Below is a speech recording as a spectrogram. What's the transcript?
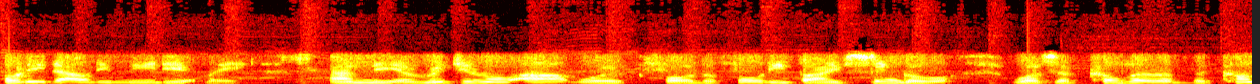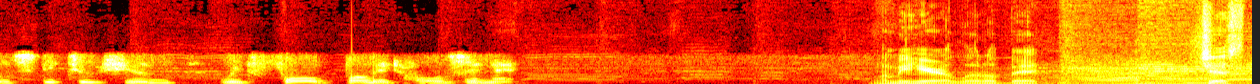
Put it out immediately." And the original artwork for the 45 single was a cover of the Constitution with four bullet holes in it. Let me hear a little bit. Just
